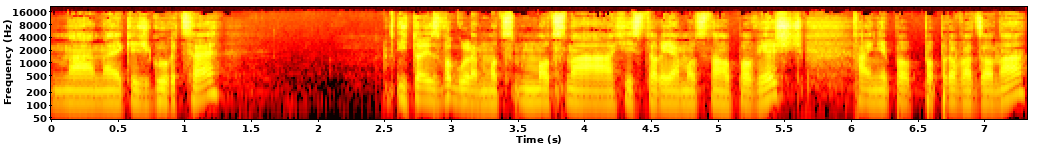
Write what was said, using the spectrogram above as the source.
na, na jakiejś górce I to jest w ogóle moc, mocna historia, mocna opowieść, fajnie po, poprowadzona.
